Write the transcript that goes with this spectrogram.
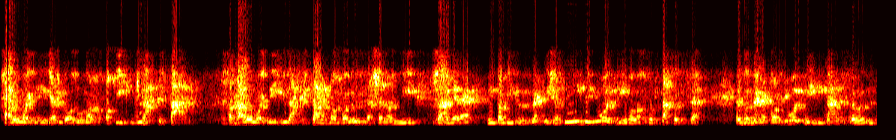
Három vagy négy előadónak, aki világsztár a három vagy négy világsztárnak van összesen annyi slágere, mint a Beatlesnek, és ezt mind 8 év alatt hozták össze. Ez a zenekar 8 évig állt fönn,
